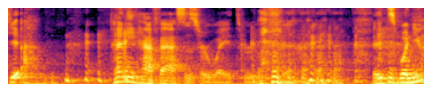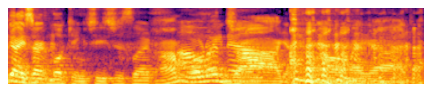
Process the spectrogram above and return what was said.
Yeah, Penny half-asses her way through shit. It's when you guys aren't looking, she's just like, "I'm Oh, gonna jog." oh my god.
